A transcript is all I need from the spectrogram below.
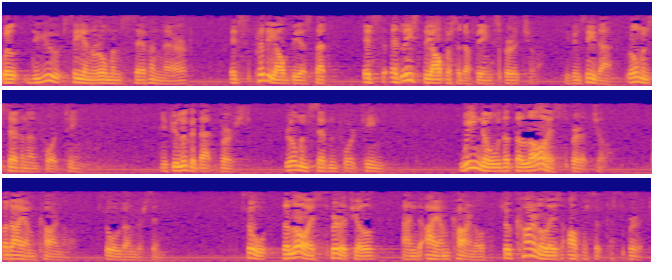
Well, do you see in Romans 7 there? It's pretty obvious that it's at least the opposite of being spiritual. You can see that. Romans 7 and 14. If you look at that verse, Romans 7:14. We know that the law is spiritual, but I am carnal, sold under sin. So the law is spiritual and I am carnal. So carnal is opposite to spiritual.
